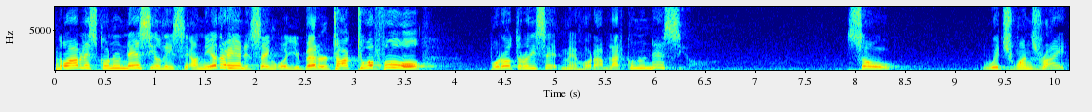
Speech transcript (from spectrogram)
No hables con un necio, dice. On the other hand, it's saying, well, you better talk to a fool. Por otro dice, mejor hablar con un necio. So, which one's right?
